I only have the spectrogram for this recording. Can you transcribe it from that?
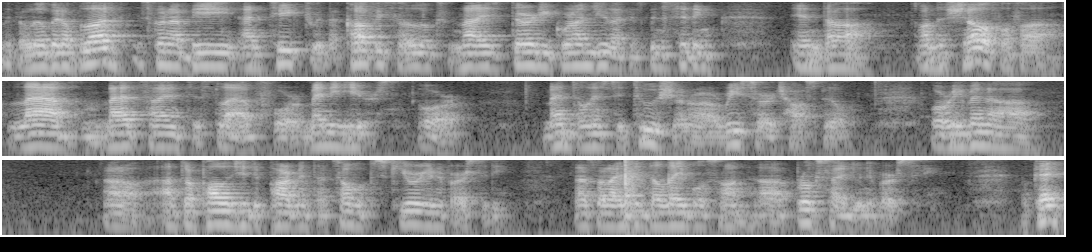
with a little bit of blood. It's going to be antiqued with the coffee so it looks nice, dirty, grungy, like it's been sitting in the, on the shelf of a lab, mad scientist lab for many years, or mental institution, or a research hospital, or even a anthropology department at some obscure university. That's what I did the labels on, uh, Brookside University. Okay,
